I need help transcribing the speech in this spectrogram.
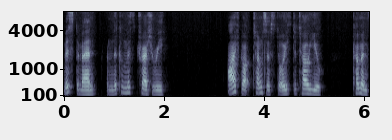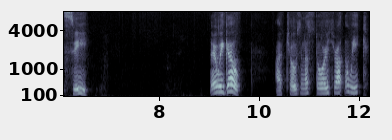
Mr. Men and Little Miss Treasury. I've got tons of stories to tell you. Come and see. There we go. I've chosen a story throughout the week,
